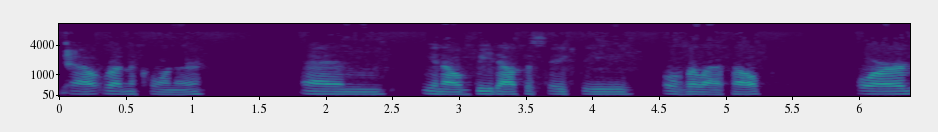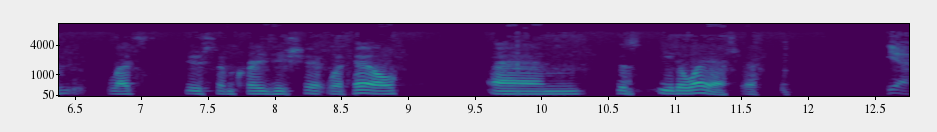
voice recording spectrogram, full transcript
Yeah. outrun the corner, and you know beat out the safety overlap help, or let's do some crazy shit with Hill and just eat away at you. yeah.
